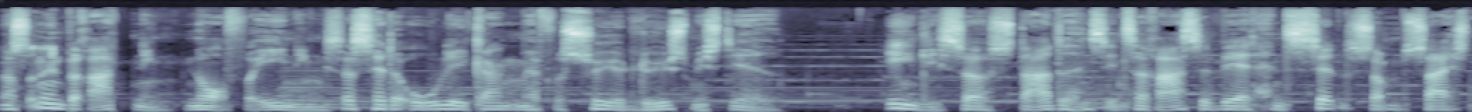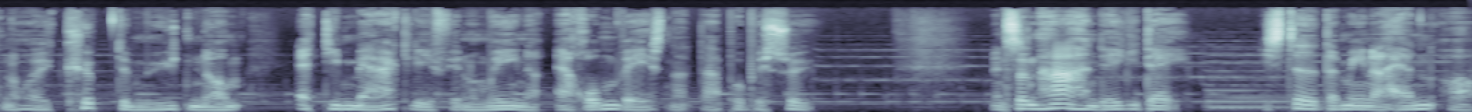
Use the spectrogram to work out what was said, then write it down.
Når sådan en beretning når foreningen, så sætter Ole i gang med at forsøge at løse mysteriet. Egentlig så startede hans interesse ved, at han selv som 16-årig købte myten om, at de mærkelige fænomener er rumvæsener, der er på besøg. Men sådan har han det ikke i dag. I stedet der mener han og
